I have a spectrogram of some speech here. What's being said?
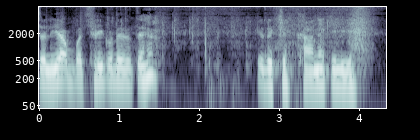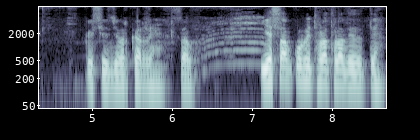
चलिए आप बछड़ी को दे देते हैं। ये देखिए, खाने के लिए कैसे ज़ोर कर रहे हैं सब। ये सबको भी थोड़ा थोड़ा दे देते हैं।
